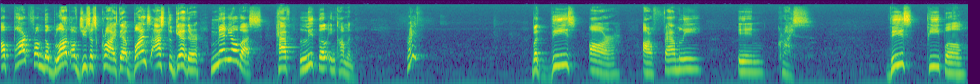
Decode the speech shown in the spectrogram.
Apart from the blood of Jesus Christ that binds us together, many of us have little in common. Right? But these are our family in Christ. These people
